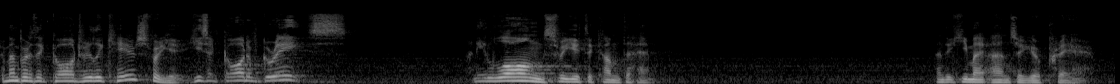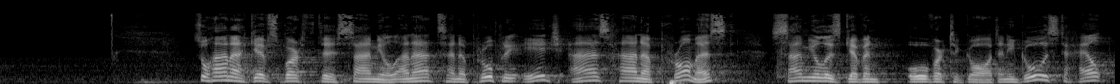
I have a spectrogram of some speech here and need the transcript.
Remember that God really cares for you. He's a God of grace. And He longs for you to come to Him. And that He might answer your prayer. So Hannah gives birth to Samuel, and at an appropriate age, as Hannah promised, Samuel is given over to God, and he goes to help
